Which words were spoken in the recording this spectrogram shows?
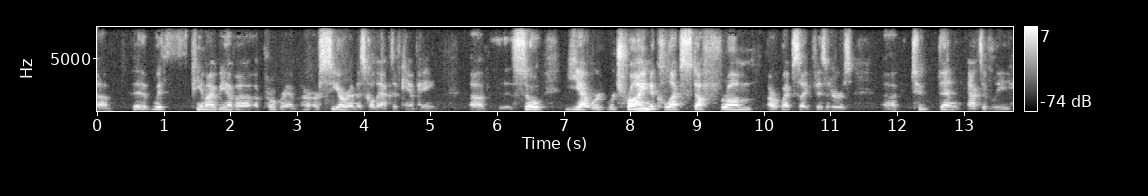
um, uh, with pmi we have a, a program our, our crm is called active campaign uh, so yeah we're, we're trying to collect stuff from our website visitors uh, to then actively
